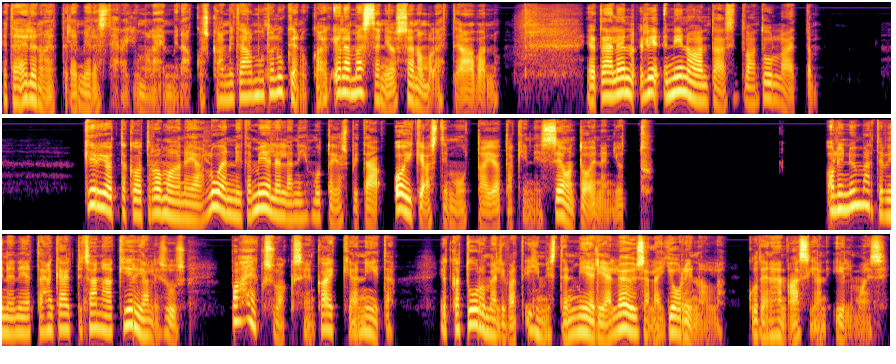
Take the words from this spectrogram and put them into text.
Ja tämä Elena ajattelee mielestä, herra Jumala, en minä koskaan mitään muuta lukenutkaan. Elämässäni ole sanomalehteä avannut. Ja tämä Nino antaa sitten vaan tulla, että kirjoittakoot romaaneja, luen niitä mielelläni, mutta jos pitää oikeasti muuttaa jotakin, niin se on toinen juttu. Olin ymmärtävinäni, että hän käytti sanaa kirjallisuus paheksuakseen kaikkia niitä – jotka turmelivat ihmisten mieliä löysällä jorinalla, kuten hän asian ilmaisi.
